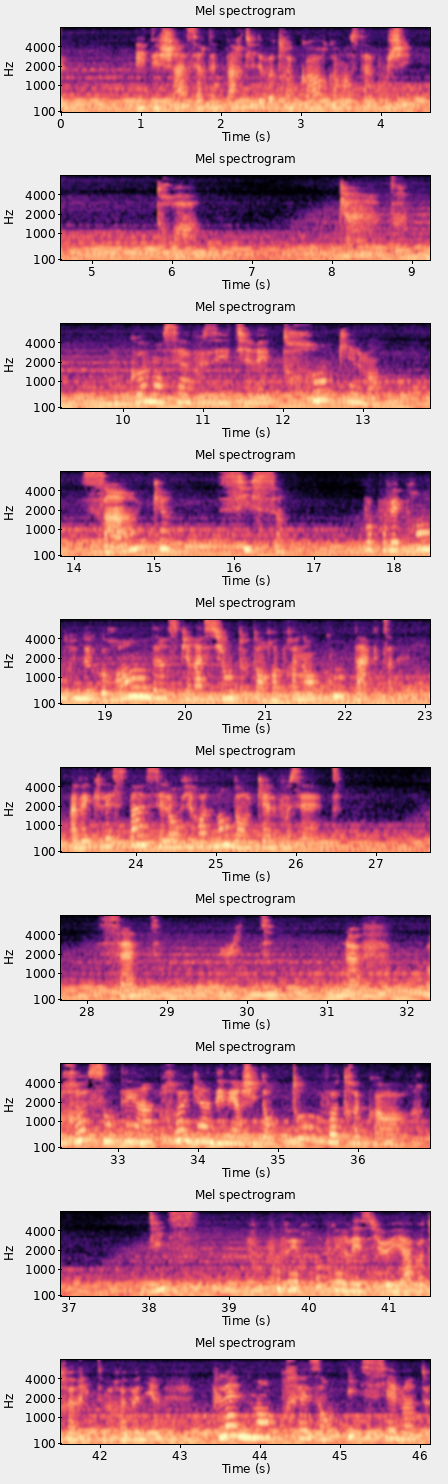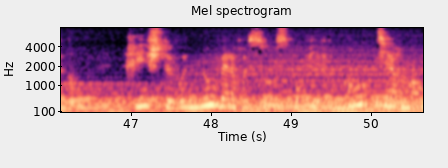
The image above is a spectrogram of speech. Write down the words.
et déjà certaines parties de votre corps commencent à bouger. 5, 6, vous pouvez prendre une grande inspiration tout en reprenant contact avec l'espace et l'environnement dans lequel vous êtes. 7, 8, 9. Ressentez un regain d'énergie dans tout votre corps. 10. Vous pouvez rouvrir les yeux et à votre rythme revenir pleinement présent ici et maintenant riche de vos nouvelles ressources pour vivre entièrement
